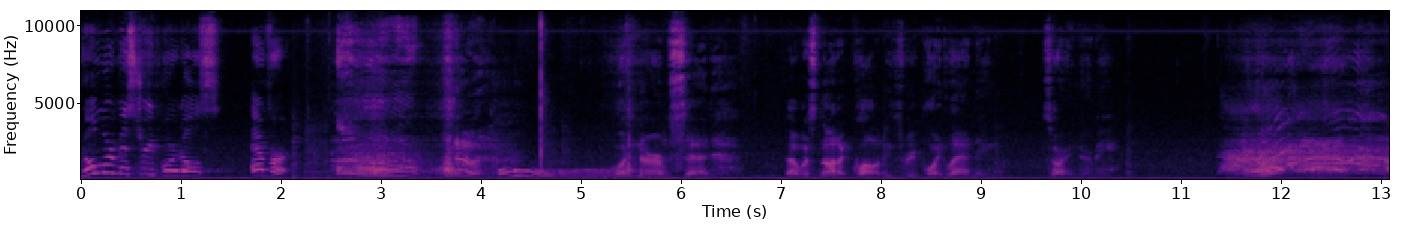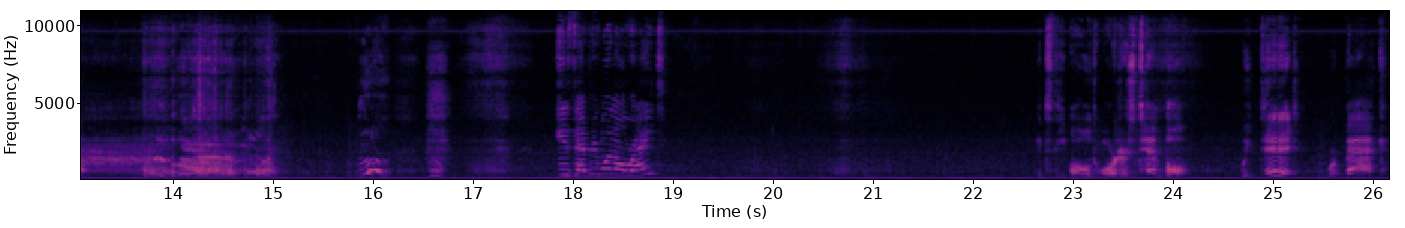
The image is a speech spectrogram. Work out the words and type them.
No more mystery portals. Ever. What Nurm said. That was not a quality three-point landing. Sorry, Nurmy. Is everyone alright? It's the old Order's temple. We did it. We're back.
